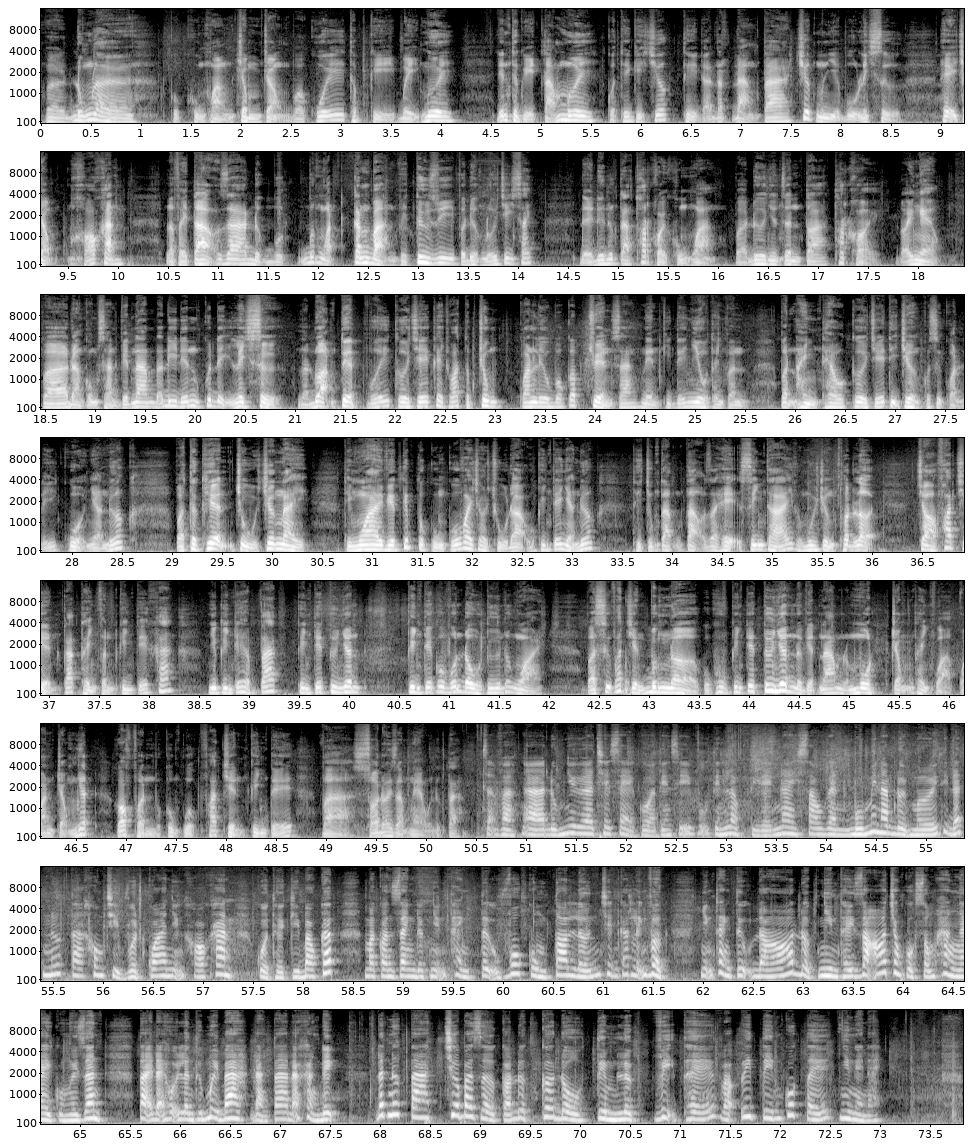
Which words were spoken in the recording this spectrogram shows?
Và đúng là cuộc khủng hoảng trầm trọng vào cuối thập kỷ 70 đến thập kỷ 80 của thế kỷ trước thì đã đặt Đảng ta trước một nhiệm vụ lịch sử hệ trọng, khó khăn là phải tạo ra được một bước ngoặt căn bản về tư duy và đường lối chính sách để đưa nước ta thoát khỏi khủng hoảng và đưa nhân dân ta thoát khỏi đói nghèo. Và Đảng Cộng sản Việt Nam đã đi đến một quyết định lịch sử là đoạn tuyệt với cơ chế kế hoạch tập trung, quan liêu bao cấp chuyển sang nền kinh tế nhiều thành phần vận hành theo cơ chế thị trường có sự quản lý của nhà nước. Và thực hiện chủ trương này thì ngoài việc tiếp tục củng cố vai trò chủ đạo của kinh tế nhà nước thì chúng ta cũng tạo ra hệ sinh thái và môi trường thuận lợi cho phát triển các thành phần kinh tế khác như kinh tế hợp tác, kinh tế tư nhân, kinh tế có vốn đầu tư nước ngoài và sự phát triển bừng nở của khu kinh tế tư nhân ở Việt Nam là một trong những thành quả quan trọng nhất góp phần vào công cuộc phát triển kinh tế và xóa đói giảm nghèo của nước ta. Dạ vâng, à, đúng như à, chia sẻ của tiến sĩ Vũ Tiến Lộc thì đến nay sau gần 40 năm đổi mới thì đất nước ta không chỉ vượt qua những khó khăn của thời kỳ bao cấp mà còn giành được những thành tựu vô cùng to lớn trên các lĩnh vực. Những thành tựu đó được nhìn thấy rõ trong cuộc sống hàng ngày của người dân. Tại đại hội lần thứ 13, Đảng ta đã khẳng định đất nước ta chưa bao giờ có được cơ đồ, tiềm lực, vị thế và uy tín quốc tế như ngày nay.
